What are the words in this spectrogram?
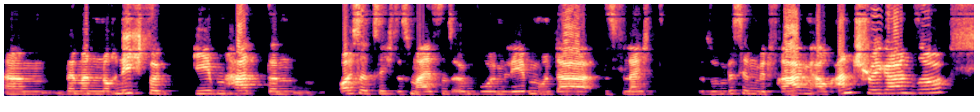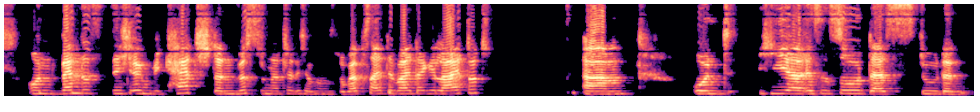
ähm, wenn man noch nicht vergeben hat, dann äußert sich das meistens irgendwo im Leben und da das vielleicht so ein bisschen mit Fragen auch antriggern so. Und wenn das dich irgendwie catcht, dann wirst du natürlich auf unsere Webseite weitergeleitet. Ähm, und hier ist es so, dass du dann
